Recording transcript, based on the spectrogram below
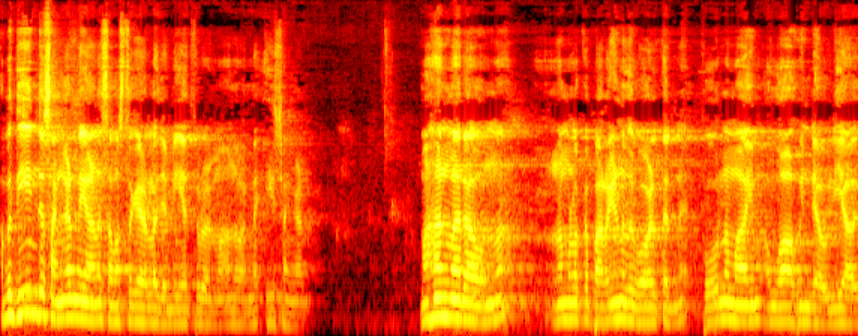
അപ്പോൾ ദീന്റെ സംഘടനയാണ് സമസ്ത കേരള ജമീയത്തുലമ എന്ന് പറഞ്ഞ ഈ സംഘടന. മഹാന്മാരാവുന്ന നമ്മളൊക്കെ പറയണത് പോലെ തന്നെ പൂർണമായും അള്ളാഹുവിന്റെ ഔലിയാവ്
